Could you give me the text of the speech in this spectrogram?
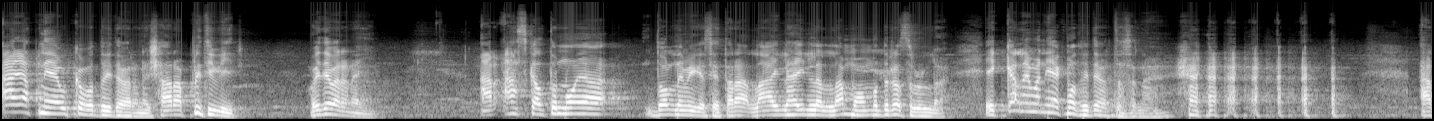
আয়াত নিয়ে ঐক্যবদ্ধ হইতে পারে নাই, সারা পৃথিবীর হইতে পারে নাই। আর আজকাল তো নয়া দল নেমে গেছে, তারা লাইলাহ ইল্লাল্লাহ মোহাম্মদ রাসুল্লাহ এই কালেমানি একমত হইতে পারতেছে না। আর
